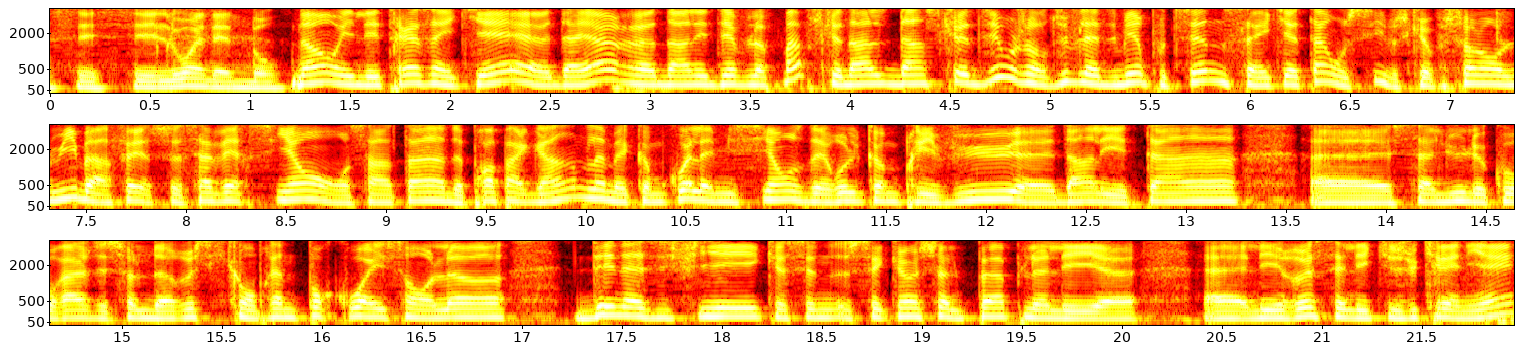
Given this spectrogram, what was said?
c'est loin d'être beau. Non, il est très inquiet. Euh, D'ailleurs, euh, dans les développements, parce que dans, dans ce que dit aujourd'hui Vladimir Poutine, c'est inquiétant aussi, parce que selon lui, ben, en fait, sa version, on s'entend de propagande, là, mais comme quoi la mission se déroule comme prévu, euh, dans les temps, euh, salue le courage des soldats russes qui comprennent pourquoi ils sont là, dénazifiés, que c'est qu'un seul peuple, les, euh, les Russes et les Ukrainiens,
